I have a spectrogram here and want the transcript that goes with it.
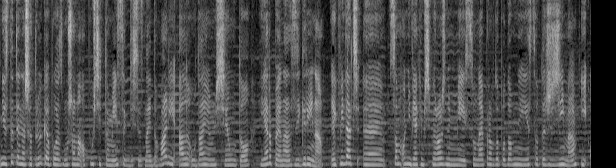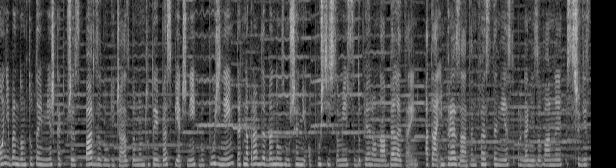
Niestety nasza trójka była zmuszona opuścić to miejsce, gdzie się znajdowali, ale udają się do Jarpena Zigrina. Jak widać, e, są oni w jakimś mroźnym miejscu, najprawdopodobniej jest to też zima i oni będą tutaj mieszkać przez bardzo długi czas, będą tutaj bezpieczni, bo później tak naprawdę będą zmuszeni opuścić to miejsce dopiero na Belletain. A ta impreza, ten festyn jest organizowany z 30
